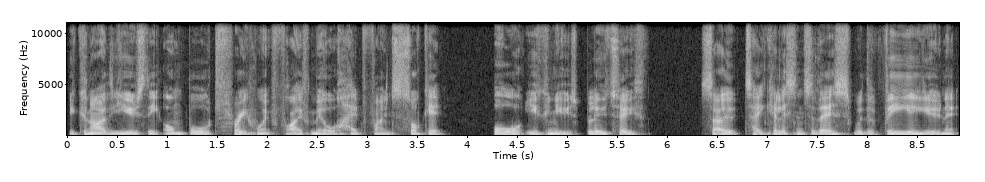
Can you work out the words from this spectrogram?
You can either use the onboard 3.5mm headphone socket, or you can use Bluetooth. So take a listen to this with the VU unit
